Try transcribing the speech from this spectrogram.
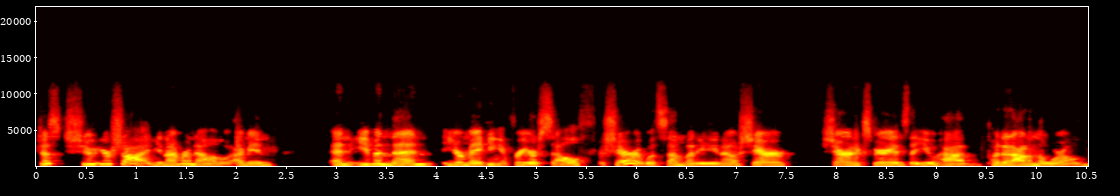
Just shoot your shot. You never know. I mean, and even then, you're making it for yourself. Share it with somebody, you know, share share an experience that you have, put it out in the world.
